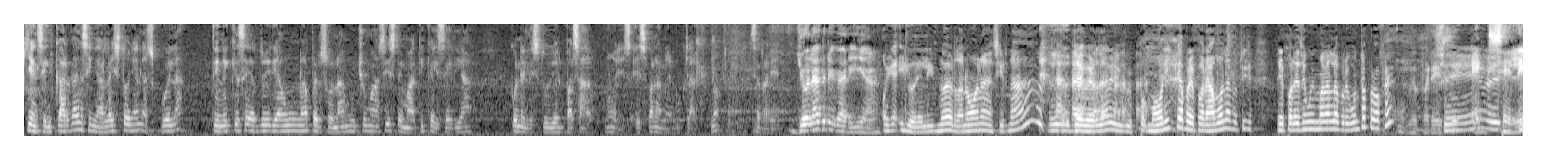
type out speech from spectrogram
quien se encarga de enseñar la historia en la escuela tiene que ser, yo diría, una persona mucho más sistemática y seria con el estudio del pasado, ¿no? Es, es para mí algo claro, ¿no? Cerraría. Yo le agregaría... Oiga, ¿y lo del himno de verdad no van a decir nada? De, de verdad, Mónica, preparamos la noticia. ¿Le parece muy mala la pregunta, profe? Me parece Sí, excelente.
